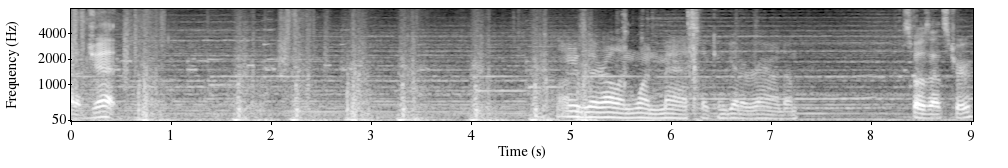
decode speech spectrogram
Got a jet. As long as they're all in one mass, I can get around them. Suppose that's true.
